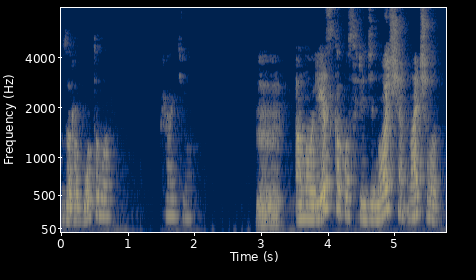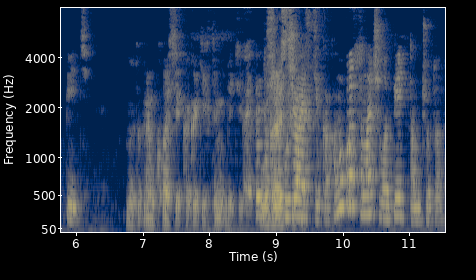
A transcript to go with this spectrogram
заработало радио. Мгм. Оно резко посреди ночи начало петь. Ну, это прям классика каких-то этих Это как в ужастиков. ужастиках. Оно просто начало петь там что-то.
